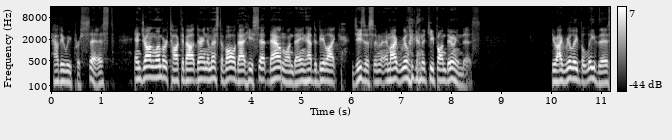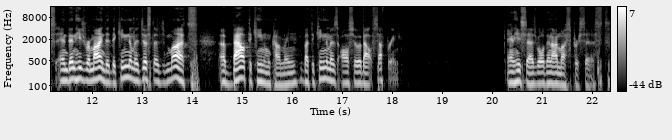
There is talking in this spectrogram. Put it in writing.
How do we persist and John Wimber talked about during the midst of all that, he sat down one day and had to be like, Jesus, am, am I really going to keep on doing this? Do I really believe this? And then he's reminded the kingdom is just as much about the kingdom coming, but the kingdom is also about suffering. And he says, Well, then I must persist.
